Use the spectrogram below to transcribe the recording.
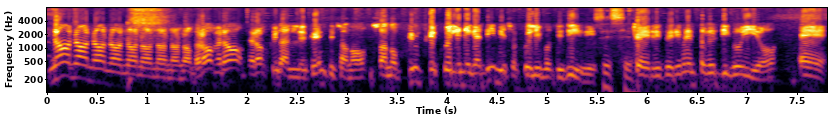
no no no no no no no, no, no. Però, però, però qui le riferimenti sono, sono, più che quelli negativi sono quelli positivi cioè il riferimento che dico io è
